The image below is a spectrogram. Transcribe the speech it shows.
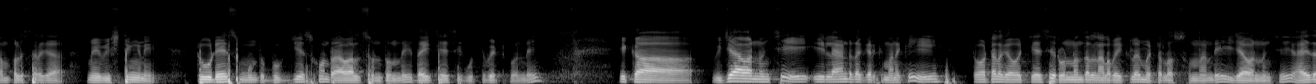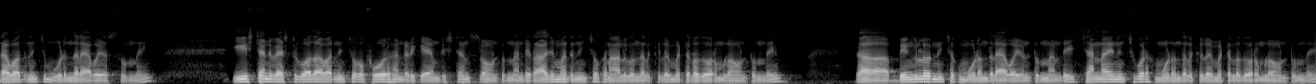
కంపల్సరిగా మీ విజిటింగ్ని టూ డేస్ ముందు బుక్ చేసుకొని రావాల్సి ఉంటుంది. దయచేసి గుర్తుపెట్టుకోండి. ఇక విజయవాడ నుంచి ఈ ల్యాండ్ దగ్గరికి మనకి టోటల్గా వచ్చేసి రెండు వందల నలభై కిలోమీటర్లు వస్తుందండి విజయవాడ నుంచి. హైదరాబాద్ నుంచి మూడు వందల యాభై వస్తుంది. ఈస్ట్ అండ్ వెస్ట్ గోదావరి నుంచి ఒక ఫోర్ హండ్రెడ్ కేఎం డిస్టెన్స్లో ఉంటుందండి. రాజమండ్రి నుంచి ఒక నాలుగు వందల కిలోమీటర్ల దూరంలో ఉంటుంది. ఇక బెంగళూరు నుంచి ఒక మూడు వందల యాభై ఉంటుందండి. చెన్నై నుంచి కూడా ఒక మూడు వందల కిలోమీటర్ల దూరంలో ఉంటుంది.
